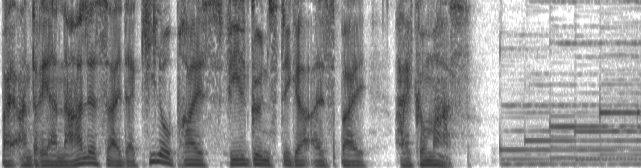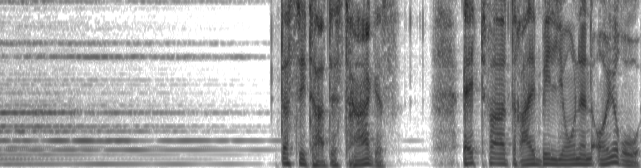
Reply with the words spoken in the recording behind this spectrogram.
bei Andrea Nahles sei der Kilopreis viel günstiger als bei Heiko Maas. Das Zitat des Tages. Etwa drei Billionen Euro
